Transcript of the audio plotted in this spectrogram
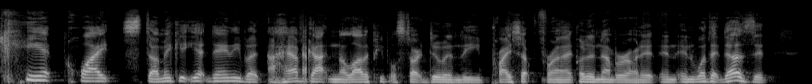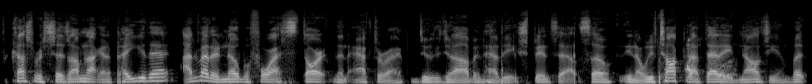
can't quite stomach it yet, Danny, but I have gotten a lot of people start doing the price up front, put a number on it. And, and what that does, it the customer says, I'm not going to pay you that, I'd rather know before I start than after I do the job and have the expense out. So, you know, we've talked about that ad nauseum, but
